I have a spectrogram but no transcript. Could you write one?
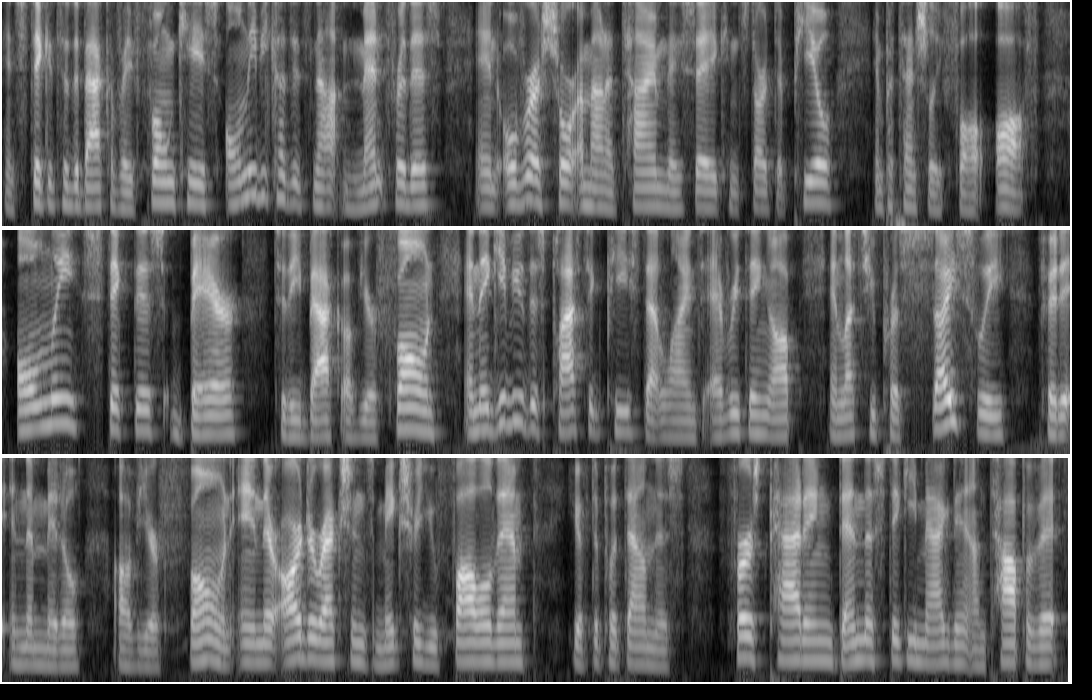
and stick it to the back of a phone case only because it's not meant for this and over a short amount of time they say it can start to peel and potentially fall off. Only stick this bare to the back of your phone. And they give you this plastic piece that lines everything up and lets you precisely fit it in the middle of your phone. And there are directions, make sure you follow them. You have to put down this first padding, then the sticky magnet on top of it,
